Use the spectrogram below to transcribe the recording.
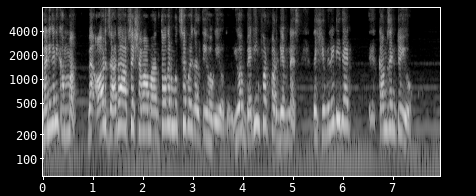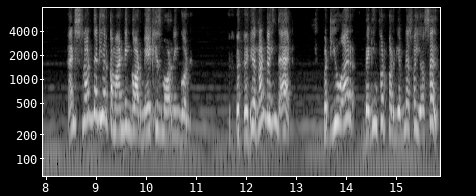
घनी घनी खम्मा मैं और ज़्यादा आपसे क्षमा माँगता हूँ अगर मुझसे कोई गलती हो गई हो तो you are begging for forgiveness the humility that comes into you and it's not that you're commanding god make his morning good you're not doing that but you are begging for forgiveness for yourself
